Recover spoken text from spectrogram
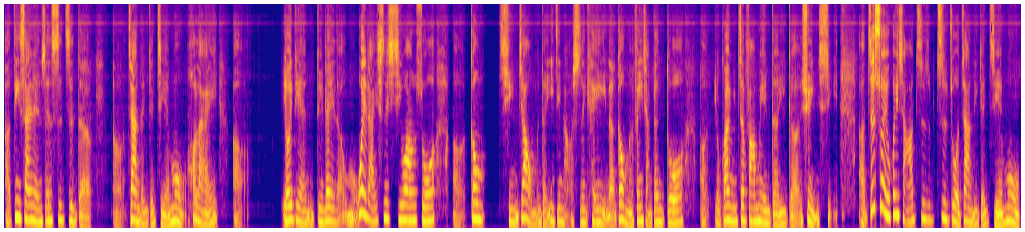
呃第三人生失智的呃这样的一个节目，后来呃有一点 delay 的。我们未来是希望说呃跟。请教我们的易经老师，可以呢跟我们分享更多呃有关于这方面的一个讯息。呃，之所以会想要制制作这样的一个节目，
